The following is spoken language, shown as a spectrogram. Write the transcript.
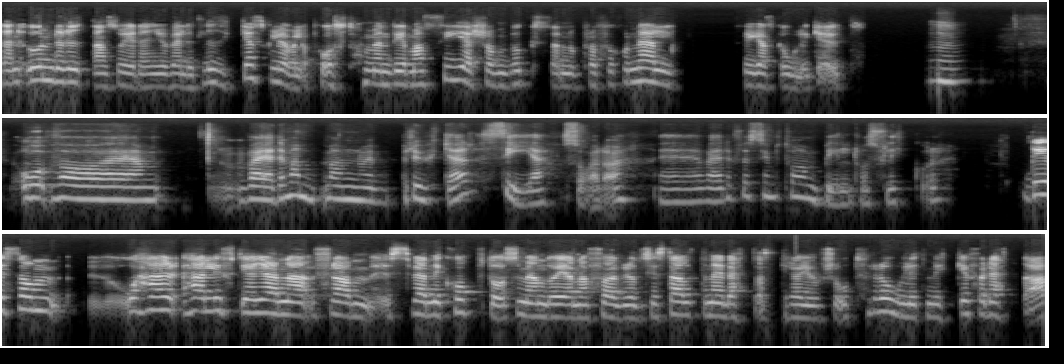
Sen under ytan så är den ju väldigt lika skulle jag vilja påstå, men det man ser som vuxen och professionell ser ganska olika ut. Mm. Och vad, ehm, vad är det man, man brukar se så då? Eh, vad är det för symptombild hos flickor? Det som, och här, här lyfter jag gärna fram Svenne Kopp då, som ändå är en av förgrundsgestalterna i detta, som har gjort så otroligt mycket för detta.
